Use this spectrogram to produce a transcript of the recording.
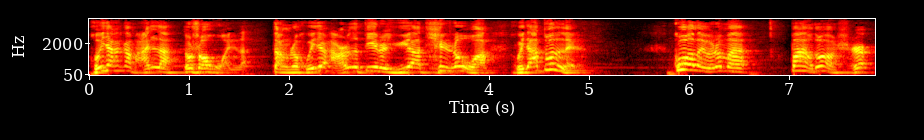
回家干嘛去了？都烧火去了。等着回家，儿子提着鱼啊，提着肉啊，回家炖来着。过了有这么半个多小时，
